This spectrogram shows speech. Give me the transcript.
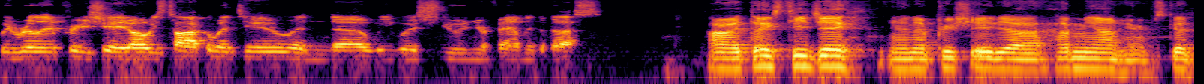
we really appreciate always talking with you. And uh, we wish you and your family the best. All right. Thanks, TJ. And I appreciate uh, having me on here. It's good.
